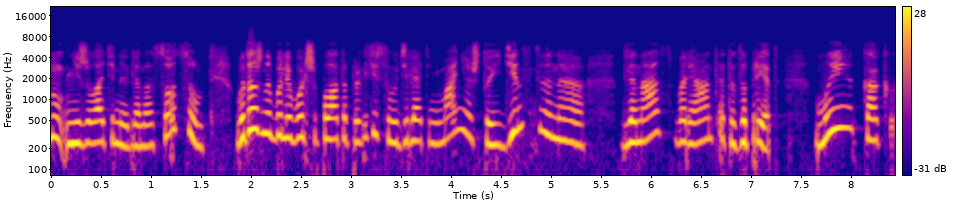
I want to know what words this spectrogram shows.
ну, нежелательный для нас социум. Вы должны были больше палата правительства уделять внимание, что единственное для нас вариант – это запрет. Мы, как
